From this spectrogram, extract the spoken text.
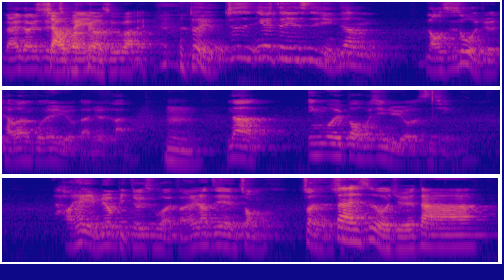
拿一张小朋友出来，对，就是因为这件事情让，老实说，我觉得台湾国内旅游感觉很烂。嗯，那因为报复性旅游的事情，好像也没有比对出来，反而让这些人赚赚很爽。但是我觉得大家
